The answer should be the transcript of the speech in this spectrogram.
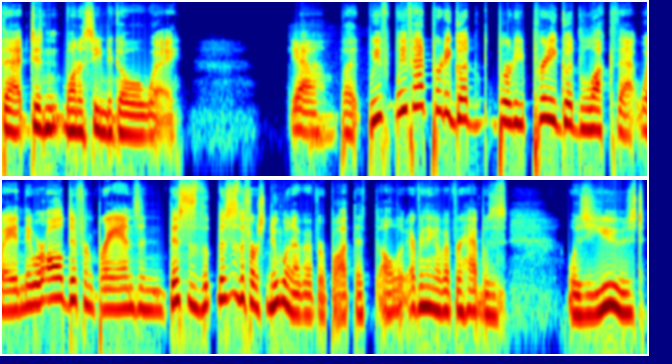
that didn't want to seem to go away. Yeah. Um, but we've we've had pretty good pretty pretty good luck that way, and they were all different brands. And this is the this is the first new one I've ever bought. That all everything I've ever had was was used.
